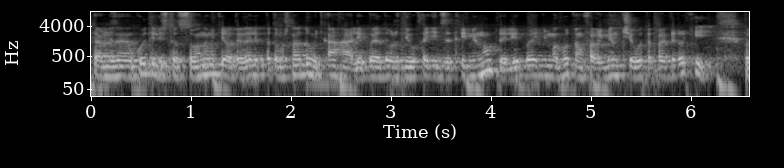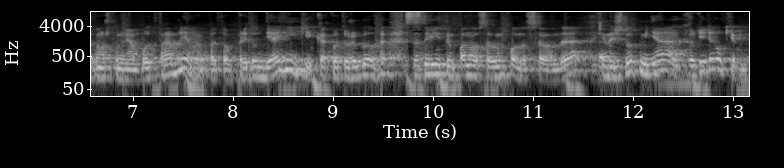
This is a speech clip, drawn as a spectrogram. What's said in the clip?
там, не знаю, какой-то иллюстрационный материал и так далее, потому что надо думать, ага, либо я должен не выходить за три минуты, либо я не могу там фрагмент чего-то прокрутить, потому что у меня будут проблемы. Потом придут дяденьки, как вот уже было со знаменитым Поносовым Поносовым, да, и начнут меня крутить руки.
